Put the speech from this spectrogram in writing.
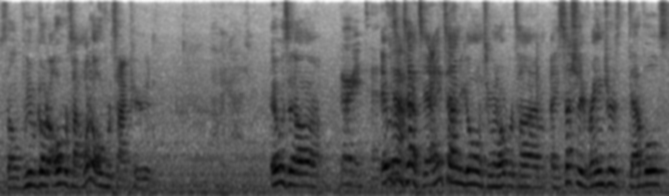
So we would go to overtime. What an overtime period! Oh my gosh. It was uh, Very intense. it was Yeah. intense. Yeah, anytime you go into an overtime, especially Rangers, Devils,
